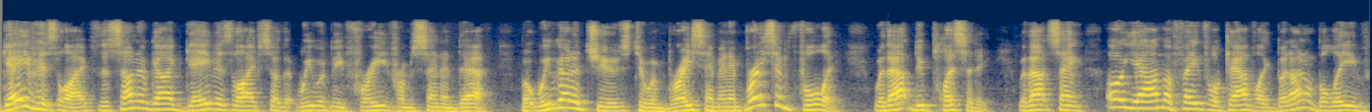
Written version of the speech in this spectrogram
gave his life, the Son of God gave his life so that we would be freed from sin and death. But we've got to choose to embrace him and embrace him fully without duplicity, without saying, oh, yeah, I'm a faithful Catholic, but I don't believe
